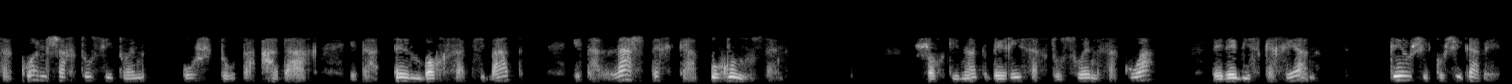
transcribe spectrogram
zakoan sartu zituen ostu eta adar eta enborzatzi bat, eta lasterka urrundu zen. Sorkinak berri zartu zuen zakua, bere bizkajean, teos ikusi gabe.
